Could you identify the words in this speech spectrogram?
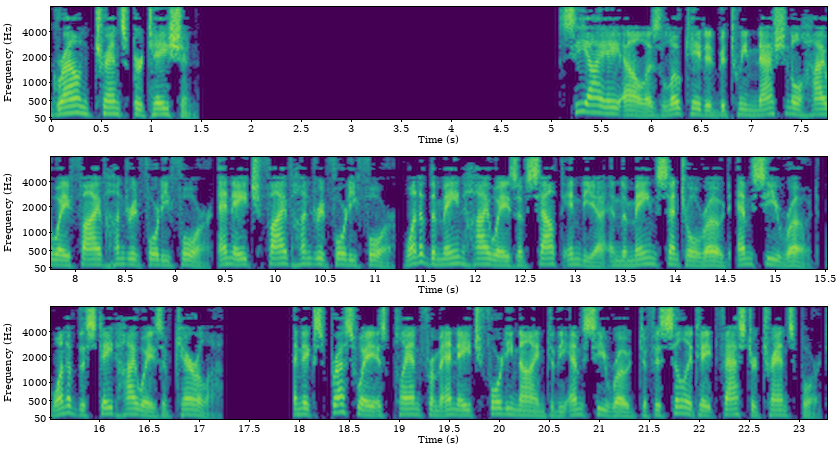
Ground transportation CIAL is located between National Highway 544 NH 544, one of the main highways of South India and the main Central Road MC Road, one of the state highways of Kerala. An expressway is planned from NH 49 to the MC Road to facilitate faster transport.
